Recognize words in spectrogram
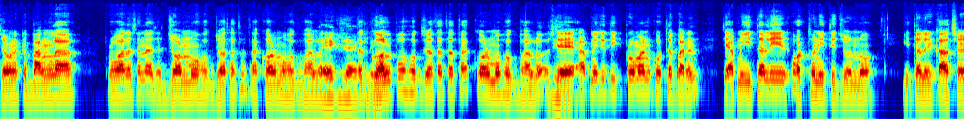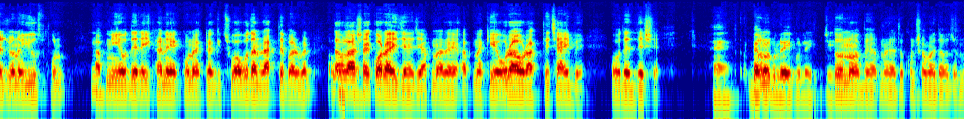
যেমন একটা বাংলা প্রবাদ আছে না যে জন্ম হোক যথাতথা কর্ম হোক ভালো। গল্প হোক যথাতথা কর্ম হোক ভালো। যে আপনি যদি প্রমাণ করতে পারেন যে আপনি ইতালির অর্থনীতির জন্য ইতালির কালচারের জন্য ইউজফুল আপনি ওদের এখানে কোনো একটা কিছু অবদান রাখতে পারবেন তাহলে। আশা করাই যায় যে আপনারা আপনাকে ওরাও রাখতে চাইবে ওদের দেশে। হ্যাঁ ব্যাপারগুলো এগুলোই জি। ধন্যবাদ ভাই আপনার এতক্ষণ সময় দেওয়ার জন্য.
